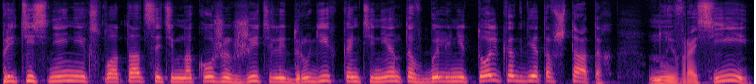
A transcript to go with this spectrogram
притеснение и эксплуатация темнокожих жителей других континентов были не только где-то в Штатах, но и в России.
